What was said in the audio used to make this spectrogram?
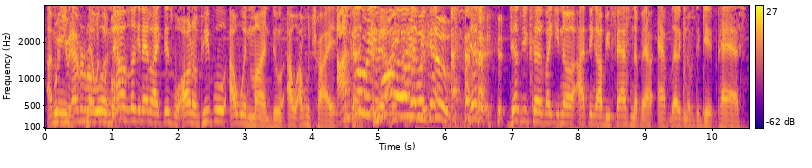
I would mean, you ever run no, with well, the Bulls? now looking at it like this with all them people, I wouldn't mind doing. I, I would try it. I because- knew he. I knew he would just because, just, just because, like you know, I think I'll be fast enough and athletic enough to get past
